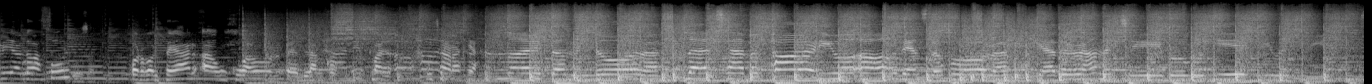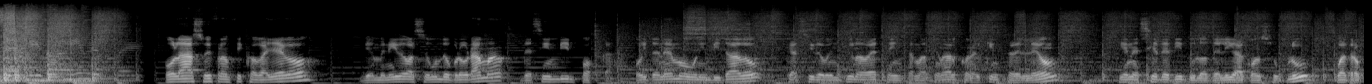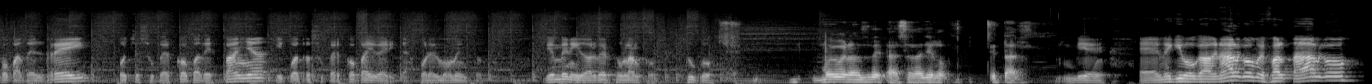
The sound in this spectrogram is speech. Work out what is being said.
amarilla o azul por golpear a un jugador eh, blanco. Vale, muchas gracias. Hola, soy Francisco Gallego. Bienvenido al segundo programa de Sinbin Podcast. Hoy tenemos un invitado que ha sido 21 veces internacional con el 15 del León tiene 7 títulos de liga con su club, 4 Copas del Rey, 8 Supercopas de España y 4 Supercopas Ibéricas por el momento. Bienvenido Alberto Blanco, Tuco. Muy buenos días, Gallego. ¿Qué tal? Bien. Eh, ¿Me he equivocado en algo? ¿Me falta algo?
